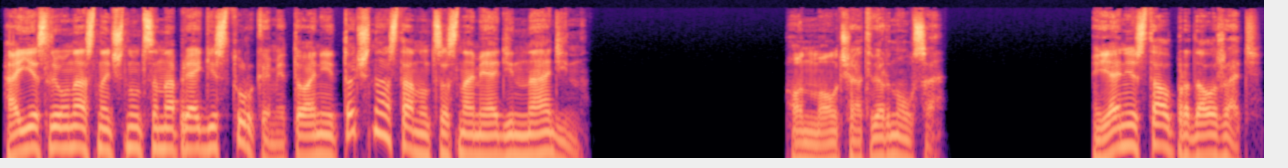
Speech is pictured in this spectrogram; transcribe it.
А если у нас начнутся напряги с турками, то они точно останутся с нами один на один? Он молча отвернулся. Я не стал продолжать.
